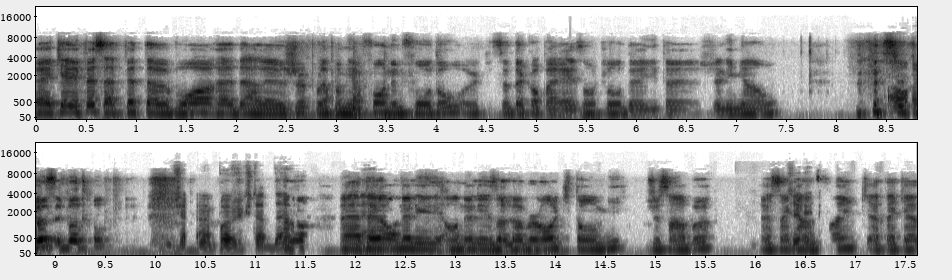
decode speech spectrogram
Euh, quel effet ça fait de voir euh, dans le jeu pour la première fois? On a une photo, un petit titre de comparaison. Claude, euh, il est, euh, je l'ai mis en haut. Sur ouais? toi, c'est pas trop. J'avais même pas vu que j'étais dedans. Ah non. Euh, t'as- on a les, on a les l'overall qui t'ont mis juste en bas. Euh, 55, attaquant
